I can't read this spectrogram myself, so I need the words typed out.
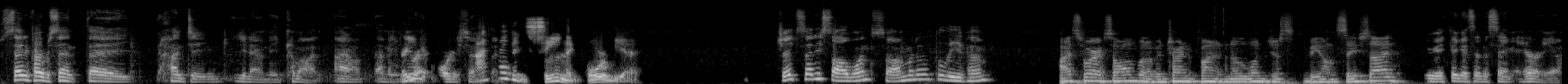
seventy-five percent they hunting. You know, I mean, come on. I don't. I mean, we were you- at forty I haven't seen an orb yet. Jake said he saw one, so I'm gonna believe him. I swear I saw one, but I've been trying to find another one just to be on the safe side. You think it's in the same area.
